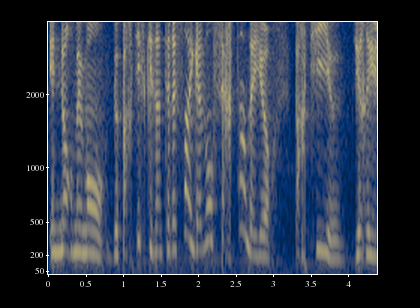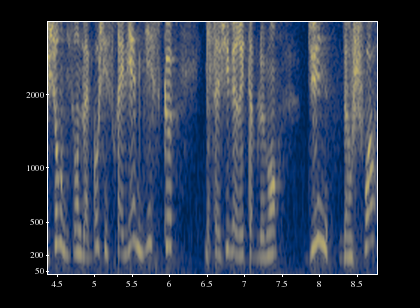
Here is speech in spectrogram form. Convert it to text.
énormément de partis. Ce qui est intéressant également, certains d'ailleurs partis dirigeants, disons de la gauche israélienne, disent que il s'agit véritablement d'un choix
